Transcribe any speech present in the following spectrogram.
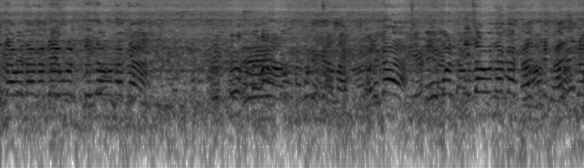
जाऊ नका लय वरती जाऊ नका बरं का? लय वरती जाऊ नका खालचं खालचं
